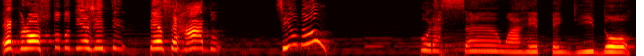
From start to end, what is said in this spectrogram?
é grosso, todo dia a gente pensa errado. Sim ou não? Coração arrependido.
